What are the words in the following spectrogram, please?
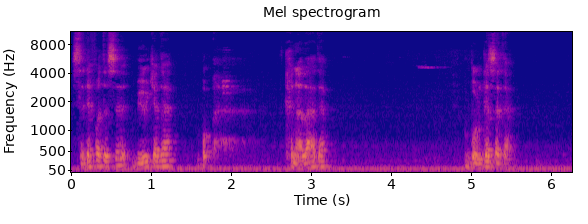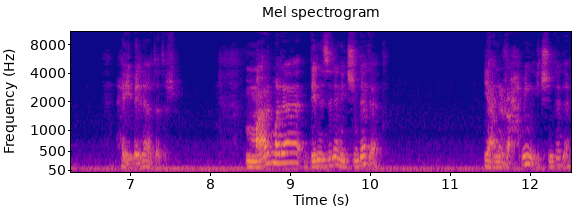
Sedef Adası, Büyükada, Kınalıada, Burgazada, Heybeliada'dır. Marmara denizinin içinde de yani rahmin içinde de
